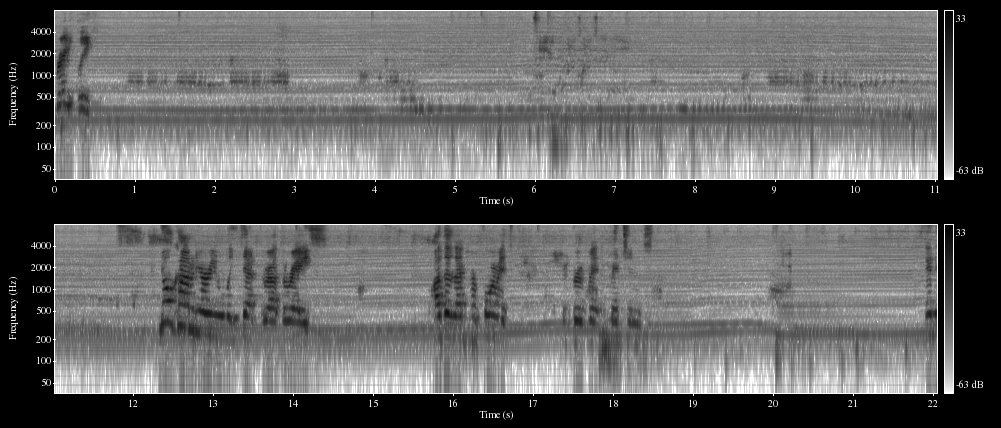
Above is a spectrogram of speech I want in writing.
greatly. No commentary will be said throughout the race, other than performance improvement mentions. And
